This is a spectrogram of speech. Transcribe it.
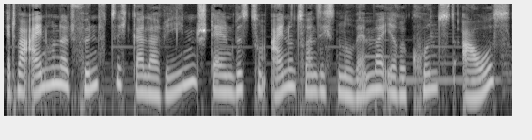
Etwa 150 Galerien stellen bis zum 21. November ihre Kunst aus.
